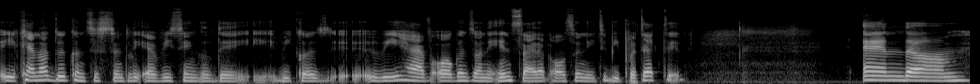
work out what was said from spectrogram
you cannot do consistently every single day because we have organs on the inside that also need to be protected. And um,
